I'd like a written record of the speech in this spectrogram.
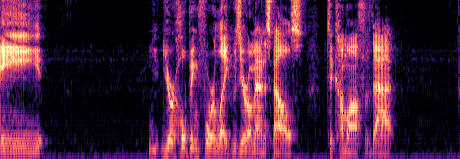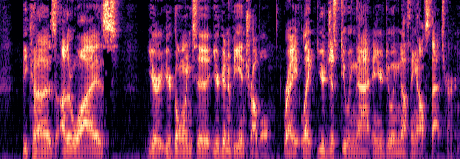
a. You're hoping for like zero mana spells to come off of that, because otherwise you're you're going to you're going to be in trouble, right? Like you're just doing that and you're doing nothing else that turn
